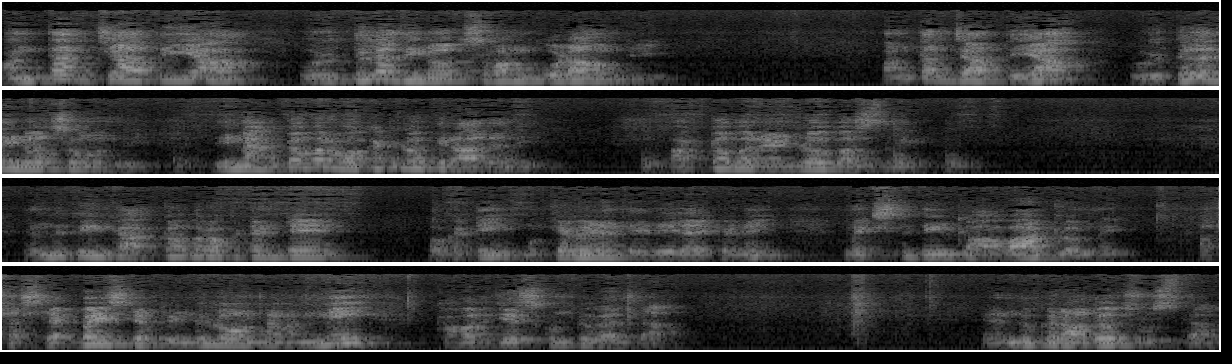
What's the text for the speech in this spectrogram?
అంతర్జాతీయ వృద్ధుల దినోత్సవం కూడా ఉంది. అంతర్జాతీయ వృద్ధుల దినోత్సవం ఉంది. దీన్ని అక్టోబర్ ఒకటిలోకి రాదు అది. అక్టోబర్ రెండులోకి వస్తుంది. ఎందుకు ఇంకా అక్టోబర్ ఒకటంటే? ఒకటి ముఖ్యమైన తేదీలు అయిపోయినాయి. నెక్స్ట్ దీంట్లో అవార్డులు ఉన్నాయి. అట్లా స్టెప్ బై స్టెప్ ఇందులో ఉన్నవన్నీ కవర్ చేసుకుంటూ వెళ్తా. ఎందుకు రాదో చూస్తా.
